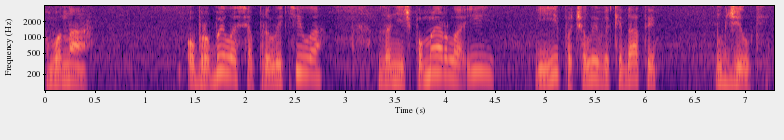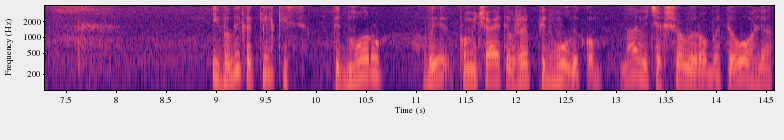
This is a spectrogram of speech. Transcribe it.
вона обробилася, прилетіла, за ніч померла і її почали викидати бджілки. І велика кількість підмору ви помічаєте вже під вуликом. Навіть якщо ви робите огляд,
